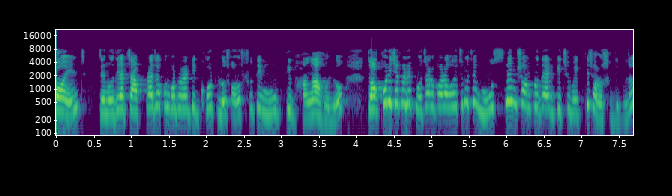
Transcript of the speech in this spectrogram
পয়েন্ট যে নদিয়া চাপড়া যখন ঘটনাটি ঘটলো, সরস্বতী মূর্তি ভাঙা হলো, তখনই সেখানে প্রচার করা হয়েছিল যে মুসলিম সম্প্রদায়ের কিছু ব্যক্তি সরস্বতী পুজো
